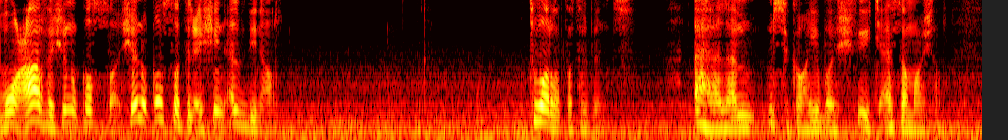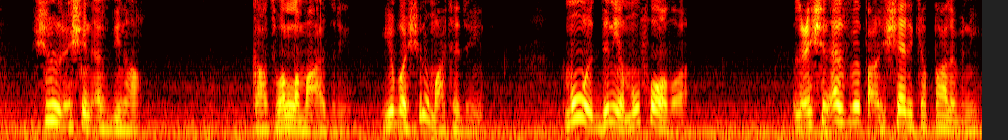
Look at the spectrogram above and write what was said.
مو عارفة شنو القصة شنو قصة العشرين ألف دينار؟ تورطت البنت. أهلها مسكوها يبا إيش فيك؟ عسى ما شر. شنو العشرين ألف دينار؟ قالت والله ما أدري. يبا شنو ما تدرين مو الدنيا مو فوضى. العشرين ألف الشركة طالبني.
